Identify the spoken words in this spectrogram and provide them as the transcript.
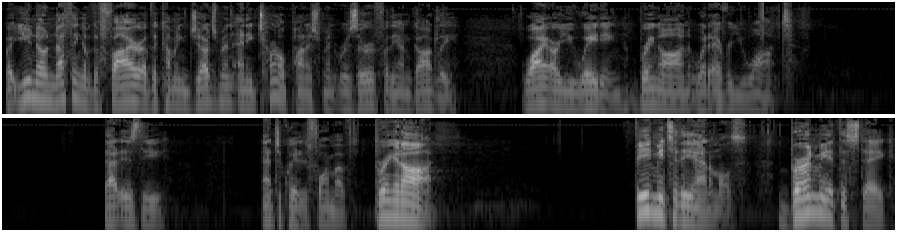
But you know nothing of the fire of the coming judgment and eternal punishment reserved for the ungodly. Why are you waiting? Bring on whatever you want. That is the antiquated form of bring it on. Feed me to the animals. Burn me at the stake.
